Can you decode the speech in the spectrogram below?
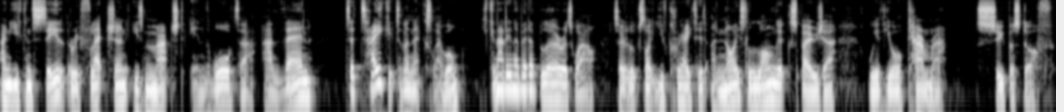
and you can see that the reflection is matched in the water and then to take it to the next level you can add in a bit of blur as well so it looks like you've created a nice long exposure with your camera super stuff.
